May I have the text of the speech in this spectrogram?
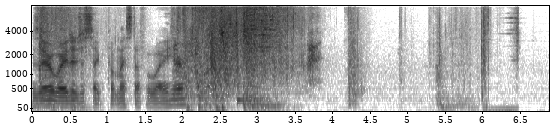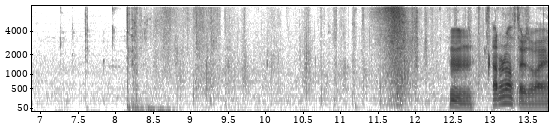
Is there a way to just like put my stuff away here? I don't know if there's a way.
